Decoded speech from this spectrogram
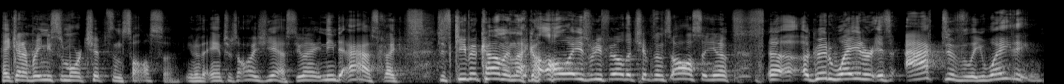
Hey, can I bring you some more chips and salsa? You know, the answer is always yes. You don't need to ask. Like, just keep it coming. Like, always refill the chips and salsa. You know, a good waiter is actively waiting.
